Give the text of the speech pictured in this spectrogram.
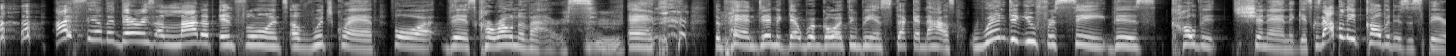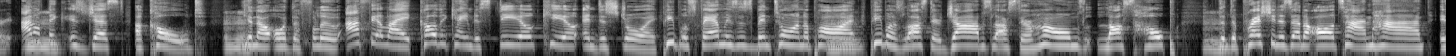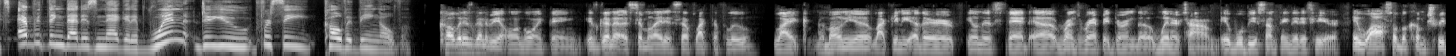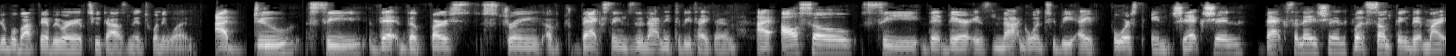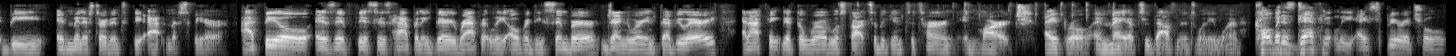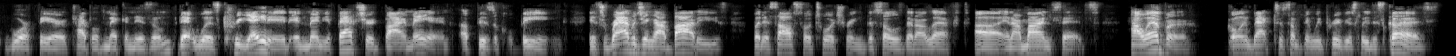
I feel that there is a lot of influence of witchcraft for this coronavirus Mm-hmm. and the pandemic that we're going through being stuck in the house. When do you foresee this COVID shenanigans? Because I believe COVID is a spirit. I Mm-hmm. don't think it's just a cold, you know, or the flu. I feel like COVID came to steal, kill, and destroy. People's families has been torn apart. Mm-hmm. People has lost their jobs, lost their homes, lost hope. Mm-hmm. The depression is at an all-time high. It's everything that is negative. When do you foresee COVID being over? COVID is going to be an ongoing thing. It's going to assimilate itself like the flu, like pneumonia, like any other illness that uh, runs rampant during the winter time. It will be something that is here. It will also become treatable by February of 2021. I do see that the first string of vaccines do not need to be taken. I also see that there is not going to be a forced injection vaccination, but something that might be administered into the atmosphere. I feel as if this is happening very rapidly over December, January, and February. And I think that the world will start to begin to turn in March, April, and May of 2021. COVID is definitely a spiritual warfare type of mechanism that was created and manufactured by man, a physical being. It's ravaging our bodies, but it's also torturing the souls that are left uh, in our mindsets. However, going back to something we previously discussed,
